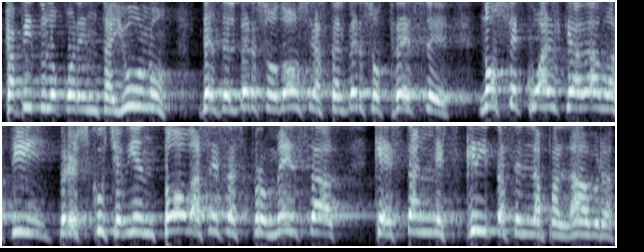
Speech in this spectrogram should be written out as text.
capítulo 41, desde el verso 12 hasta el verso 13. No sé cuál te ha dado a ti, pero escuche bien todas esas promesas que están escritas en la palabra.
